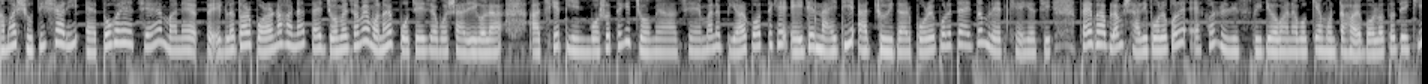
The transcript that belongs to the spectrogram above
আমার সুতির শাড়ি এত হয়েছে মানে এগুলো তো আর পরানো হয় না, তাই জমে জমে মনে হয় পচে যাব শাড়িগুলা। আজকে তিন বছর থেকে জমে আছে মানে বিয়ার পর থেকে এই যে নাইটি আর চুড়িদার পরে পরে তো একদম লেট খেয়ে গেছি। তাই ভাবলাম শাড়ি পরে পরে এখন রিলস ভিডিও বানাবো, কেমনটা হয় বলো তো দেখি।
